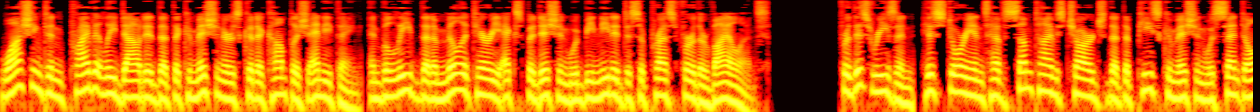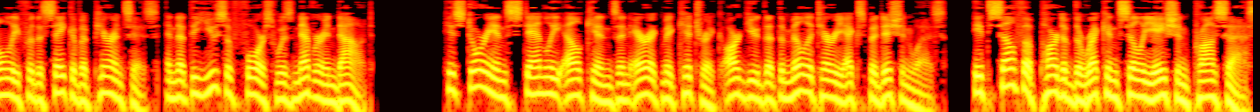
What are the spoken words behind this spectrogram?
Washington privately doubted that the commissioners could accomplish anything, and believed that a military expedition would be needed to suppress further violence. For this reason, historians have sometimes charged that the Peace Commission was sent only for the sake of appearances, and that the use of force was never in doubt. Historians Stanley Elkins and Eric McKitrick argued that the military expedition was itself a part of the reconciliation process.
